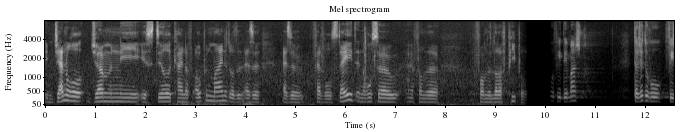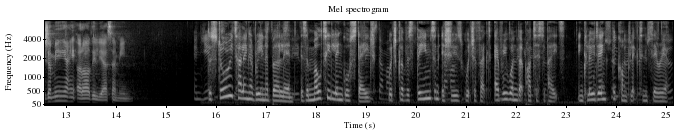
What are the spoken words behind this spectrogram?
in general, Germany is still kind of open-minded, or the, as a as a federal state, and also uh, from the from a lot of people. في دمشق تجده في جميع أراضي الياسمين. The Storytelling Arena Berlin is a multilingual stage which covers themes and issues which affect everyone that participates, including the conflict in Syria.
